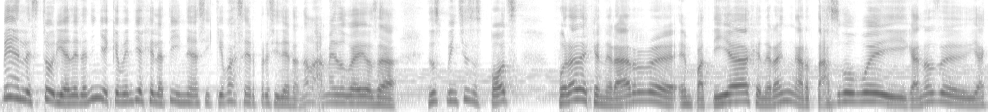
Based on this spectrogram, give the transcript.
vean la historia de la niña que vendía gelatinas y que va a ser presidenta. No mames, güey. O sea, esos pinches spots, fuera de generar eh, empatía, generan hartazgo, güey. Y ganas de. Ya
